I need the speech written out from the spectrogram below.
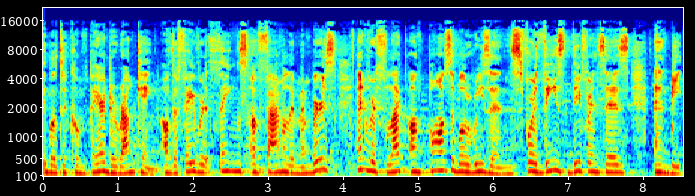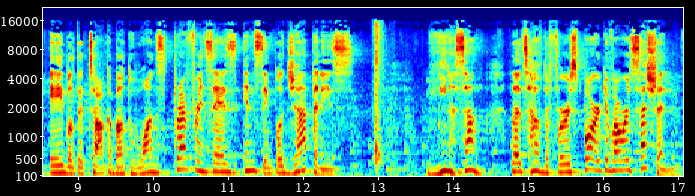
able to compare the ranking of the favorite things of family members and reflect on possible reasons for these differences and be able to talk about one's preferences in simple Japanese. Minasan, let's have the first part of our session.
